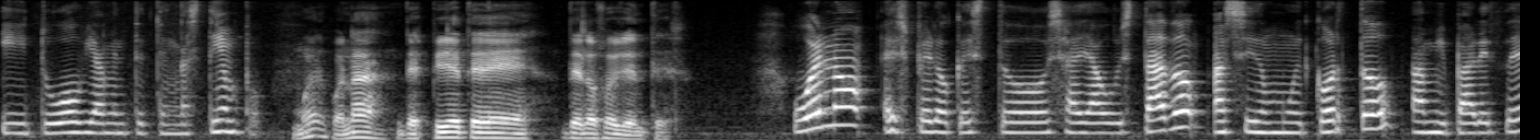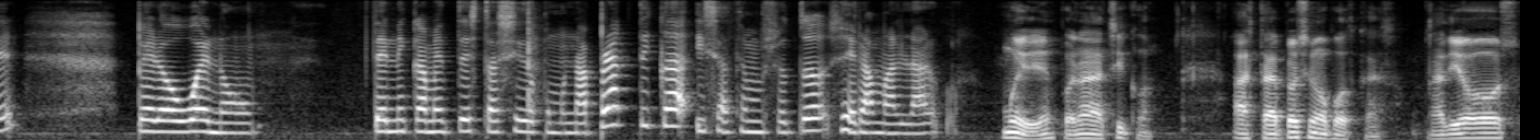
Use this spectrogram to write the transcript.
y tú obviamente tengas tiempo. Bueno, pues nada, despídete de los oyentes. Bueno, espero que esto os haya gustado. Ha sido muy corto, a mi parecer. Pero bueno, técnicamente esto ha sido como una práctica y si hacemos otro será más largo. Muy bien, pues nada, chicos. Hasta el próximo podcast. Adiós.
